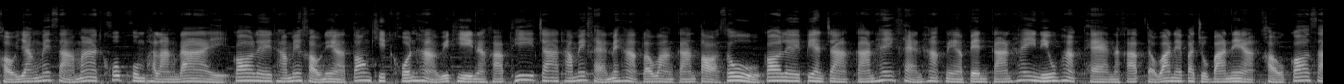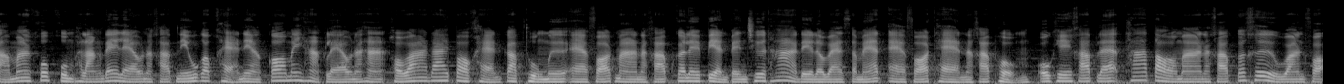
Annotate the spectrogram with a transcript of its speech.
เขายังไม่สามารถควบคุมพลังได้ ก็เลยทำให้เขาเนี่ยต้องคิดค้นหาวิธีนะครับที่จะทำให้แขนไม่หักระหว่างการต่อสู้ ก็เลยเปลี่ยนจากการให้แขนหักเนี่ยเป็นการให้นิ้วหักแทนนะครับแต่ว่าในปัจจุบันเนี่ยเขาก็สามารถควบคุมพลังได้แล้วนะครับนิ้วกับแขนเนี่ยก็ไม่หักแล้วนะฮะเพราะว่าได้ปอกแขนกับถุงมือ Air Force มานะครับก็เลยเปลี่ยนเป็นชื่อท่า Delaware Smash Air Force แทนนะครับผมโอเคครับและท่าต่อมานะครับก็คือ One for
